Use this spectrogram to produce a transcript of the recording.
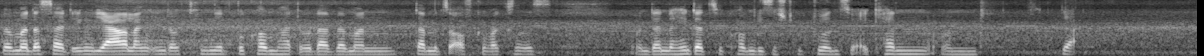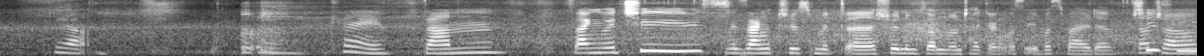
wenn man das halt irgendwie jahrelang indoktriniert bekommen hat oder wenn man damit so aufgewachsen ist. Und dann dahinter zu kommen, diese Strukturen zu erkennen und ja. Ja. Okay, dann sagen wir Tschüss. Wir sagen Tschüss mit äh, schönem Sonnenuntergang aus Eberswalde. Ciao, Tschüssi. ciao.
